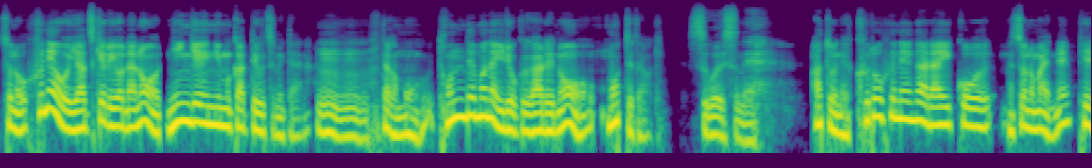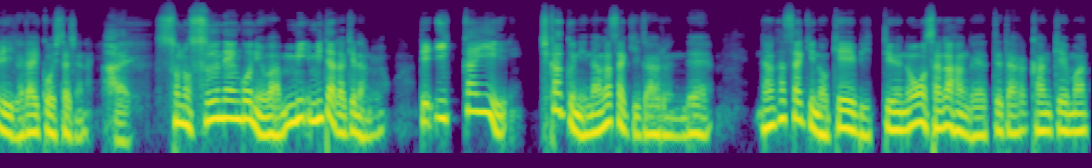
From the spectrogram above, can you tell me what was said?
その船をやっつけるようなのを人間に向かって撃つみたいなうんうん。だからもうとんでもない威力があるのを持ってたわけすごいですね。あとね黒船が来航その前にねペリーが来航したじゃないはい。その数年後には見見ただけなのよで一回近くに長崎があるんで長崎の警備っていうのを佐賀藩がやってた関係もあっ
